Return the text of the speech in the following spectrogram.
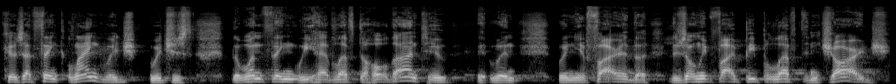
because I think language, which is the one thing we have left to hold on to, when when you fire the, there's only five people left in charge.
